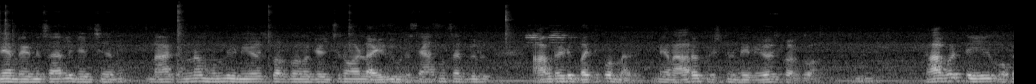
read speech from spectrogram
నేను రెండుసార్లు గెలిచాను. నాకన్నా ముందు ఈ నియోజకవర్గంలో గెలిచిన వాళ్ళు ఐదుగురు శాసనసభ్యులు ఆల్రెడీ బతికున్నారు. నేను ఆరో కృష్ణుడి నియోజకవర్గం కాబట్టి ఒక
